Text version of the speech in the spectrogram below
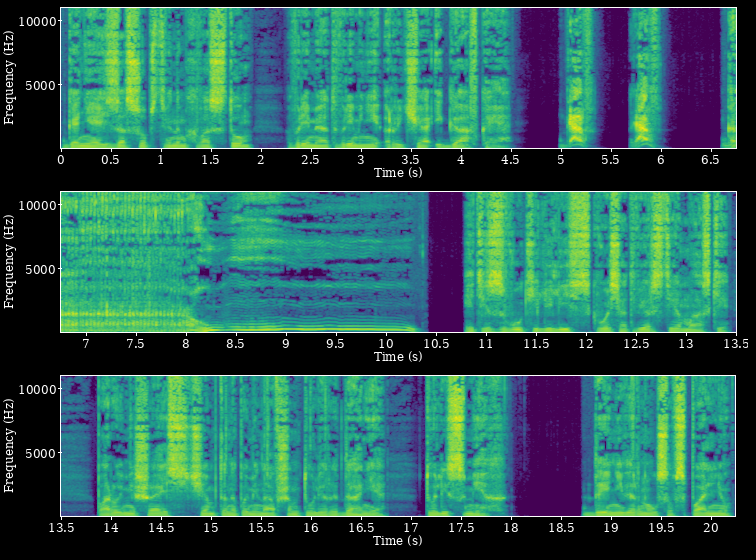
гоняясь за собственным хвостом, время от времени рыча и гавкая. «Гав! Гав! Эти звуки лились сквозь маски, порой мешаясь с чем-то напоминавшим то ли рыдание, то ли смех. Дэнни вернулся в спальню,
